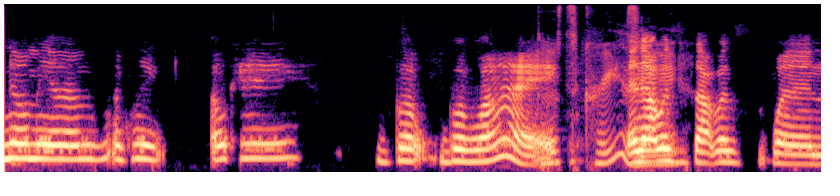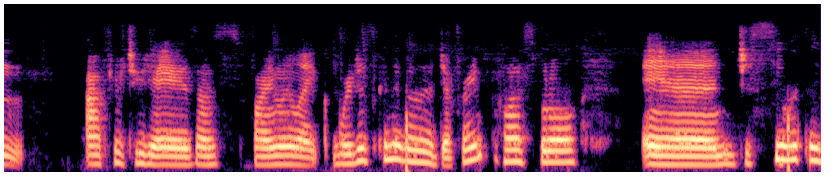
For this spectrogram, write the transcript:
No, ma'am. I'm like, Okay. But but why? That's crazy. And that was that was when after two days I was finally like, We're just gonna go to a different hospital and just see what they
